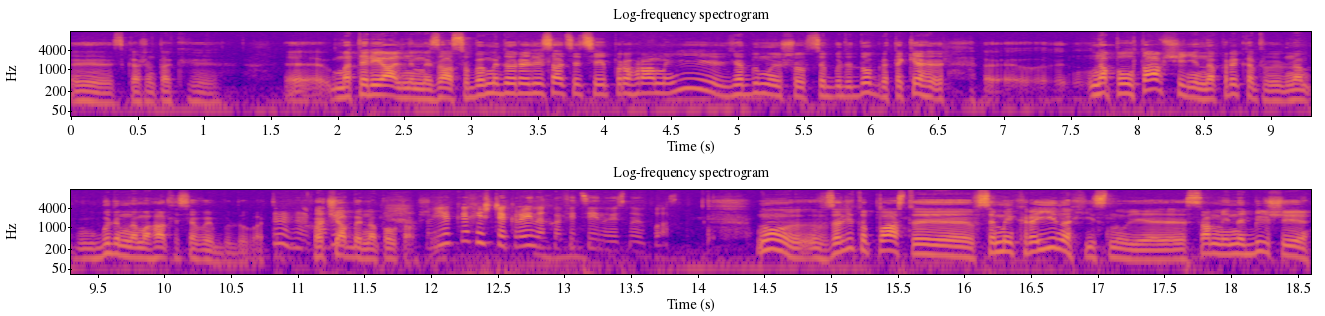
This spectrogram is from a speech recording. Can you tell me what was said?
е, скажімо так, е, е, матеріальними засобами до реалізації цієї програми. І я думаю, що все буде добре. Таке на Полтавщині, наприклад, будемо намагатися вибудувати. Хоча б на В яких іще країнах офіційно існує пласт? Ну, взагалі-то пласт в семи країнах існує. Самі найбільші.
